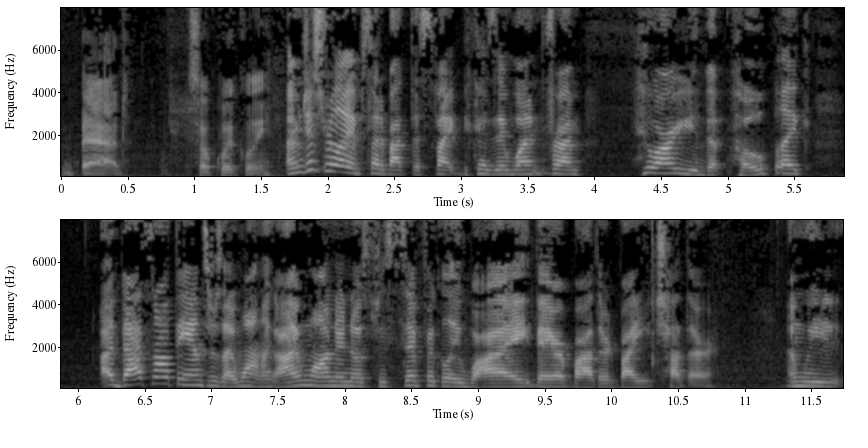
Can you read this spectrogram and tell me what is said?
bad so quickly. I'm just really upset about this fight because it went from who are you, the Pope? Like uh, that's not the answers I want. Like I want to know specifically why they are bothered by each other, and we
